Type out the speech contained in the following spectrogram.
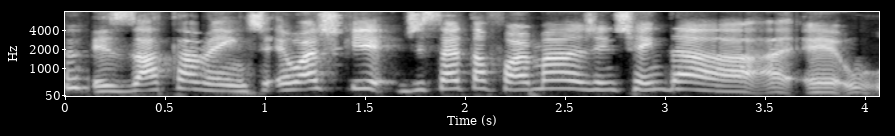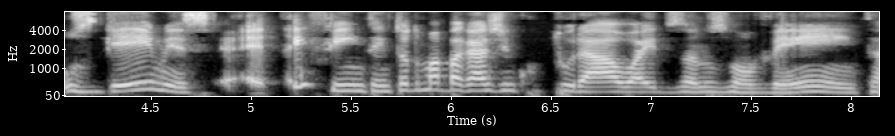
Exatamente. Eu acho que, de certa forma, a gente ainda. É, os games, é, enfim, tem toda uma bagagem cultural aí dos anos 90,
